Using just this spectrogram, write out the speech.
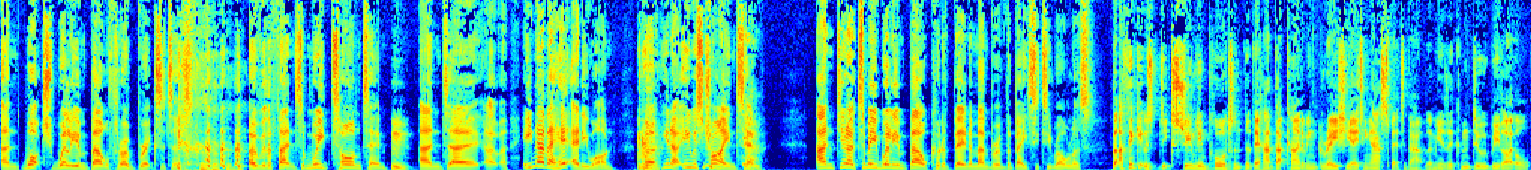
and watch William Bell throw bricks at us over the fence. And we'd taunt him, Hmm. and uh, uh, he never hit anyone, but you know, he was trying to. Yeah. And you know, to me, William Bell could have been a member of the Bay City Rollers. But I think it was extremely important that they had that kind of ingratiating aspect about them. You know, they couldn't do be like old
